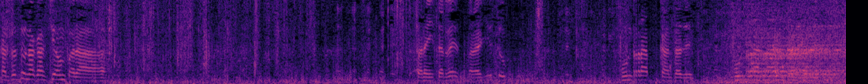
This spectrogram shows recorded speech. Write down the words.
cantate una canción para para internet, para YouTube. Un rap, cántate. Un rap, cántate.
